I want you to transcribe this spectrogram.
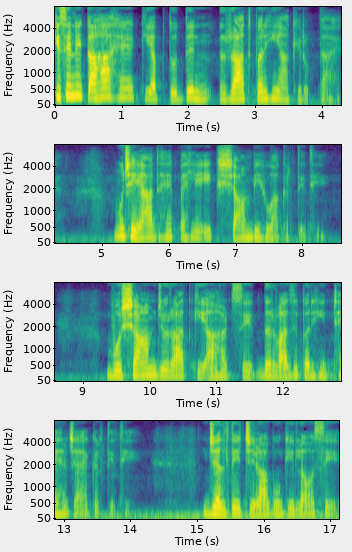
किसी ने कहा है कि अब तो दिन रात पर ही आके रुकता है। मुझे याद है, पहले एक शाम भी हुआ करती थी। वो शाम जो रात की आहट से दरवाजे पर ही ठहर जाया करती थी। जलते चिरागों की लौ से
